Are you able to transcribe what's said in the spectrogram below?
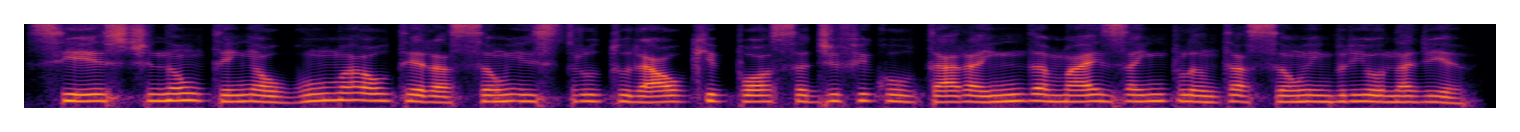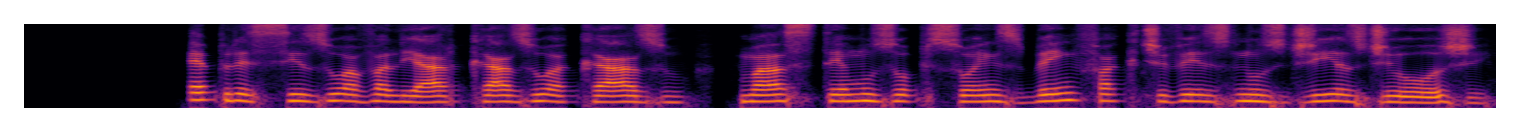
se este não tem alguma alteração estrutural que possa dificultar ainda mais a implantação embrionária. É preciso avaliar caso a caso, mas temos opções bem factíveis nos dias de hoje.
